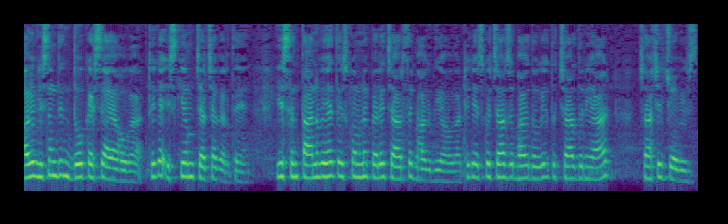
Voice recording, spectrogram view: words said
अभी विषम दिन दो कैसे आया होगा, ठीक है? इसकी हम चर्चा करते हैं। ये संतानवे है तो इसको हमने पहले चार से भाग दिया होगा, ठीक है? इसको चार से भाग दोगे तो चार दुनिया आठ चार से चौबीस।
